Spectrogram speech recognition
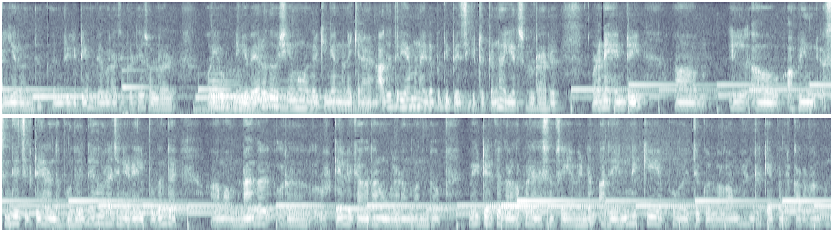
ஐயர் வந்து கன்றிக்கிட்டேயும் தேவராஜர்கிட்டையும் சொல்கிறாரு ஐயோ நீங்கள் வேறு ஏதோ விஷயமா வந்திருக்கீங்கன்னு நினைக்கிறேன். அது தெரியாமல் நான் இதை பற்றி பேசிக்கிட்டு இருக்கேன்னு ஐயர் சொல்கிறாரு உடனே ஹென்றி இல் அப்படின்னு சிந்திச்சுக்கிட்டே இருந்தபோது தேவராஜன் இடையில் புகுந்து ஆமாம் நாங்கள் ஒரு ஒரு கேள்விக்காக தான் உங்களிடம் வந்தோம். வீட்டிற்கு கிரகப்பிரவேசம் செய்ய வேண்டும். அது என்னைக்கு எப்போ வைத்துக் கொள்ளலாம்? என்று கேட்பதற்காக தான் வந்தோம்.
